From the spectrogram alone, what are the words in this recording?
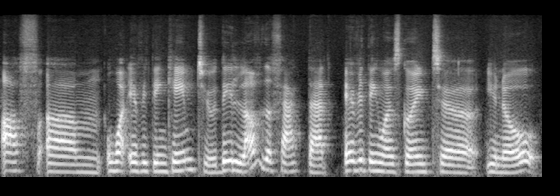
of um, what everything came to. They loved the fact that everything was going to, you know,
